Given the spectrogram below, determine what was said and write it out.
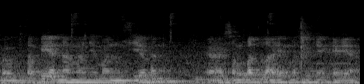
bagus. Tapi yang namanya manusia kan ya sempat lah ya maksudnya kayak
